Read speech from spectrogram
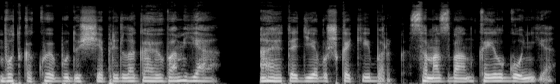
Вот какое будущее предлагаю вам я. А эта девушка-киборг, самозванка и лгунья.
